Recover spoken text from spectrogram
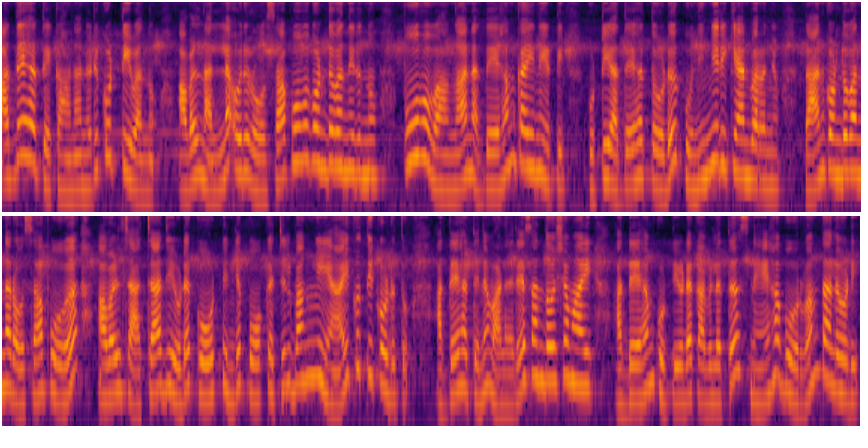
അദ്ദേഹത്തെ കാണാൻ ഒരു കുട്ടി വന്നു. അവൾ നല്ല ഒരു റോസാപ്പൂവ് കൊണ്ടുവന്നിരുന്നു. പൂവ് വാങ്ങാൻ അദ്ദേഹം കൈനീട്ടി കുട്ടി അദ്ദേഹത്തോട് കുനിഞ്ഞിരിക്കാൻ പറഞ്ഞു. താൻ കൊണ്ടുവന്ന റോസാപ്പൂവ് അവൾ ചാച്ചാജിയുടെ കോട്ടിന്റെ പോക്കറ്റിൽ ഭംഗിയായി കുത്തിക്കൊടുത്തു. അദ്ദേഹത്തിന് വളരെ സന്തോഷമായി. അദ്ദേഹം കുട്ടിയുടെ കവിളത്ത് സ്നേഹപൂർവം തലോടി.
